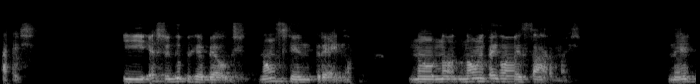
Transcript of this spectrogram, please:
paz e esses grupos rebeldes não se entregam, não, não, não entregam as armas, né?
